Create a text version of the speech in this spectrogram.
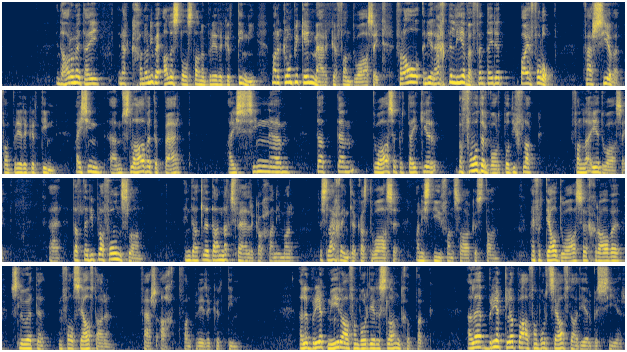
En daarom het hy en ek gaan nou nie by alles stil staan in Prediker 10 nie, maar 'n klompie kenmerke van dwaasheid. Veral in die regte lewe vind hy dit baie volop. Vers 7 van Prediker 10. Hy sien ehm um, slawe te perd. Hy sien ehm um, dat ehm um, dwaase partykeer bevorder word tot die vlak van hulle eie dwaasheid. Uh dat hulle die plafon slaan en dat hulle dan niks verder kan gaan nie, maar Dis sleg eintlik as dwaase aan die stuur van sake staan. Hy vertel dwaase grawe, slote en val self daarin. Vers 8 van Prediker 10. Hulle breek mure af en word deur 'n slang gepik. Hulle breek klippe af en word self daardeur beseer.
